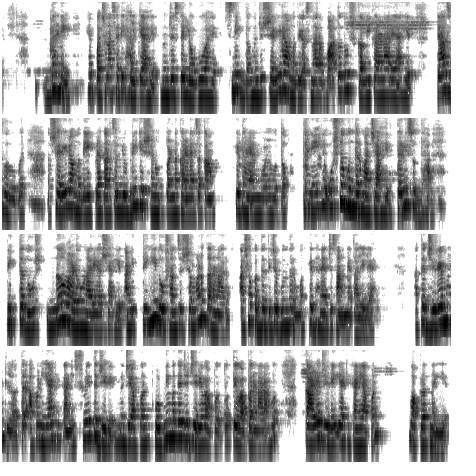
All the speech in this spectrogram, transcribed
धणे हे पचनासाठी हलके आहेत म्हणजेच ते लघु आहेत. स्निग्ध म्हणजे शरीरामध्ये असणारा वातदोष कमी करणारे आहेत. त्याचबरोबर शरीरामध्ये एक प्रकारचं ल्युब्रिकेशन उत्पन्न करण्याचं काम हे धण्यांमुळे होतं. धणे हे उष्ण गुणधर्माचे आहेत तरी सुद्धा पित्त दोष न वाढवणारे असे आहेत आणि तिन्ही दोषांचं शमन करणार अशा पद्धतीचे गुणधर्म हे धण्याचे सांगण्यात आलेले आहेत. आता जिरे म्हटलं तर आपण या ठिकाणी श्वेत जिरे म्हणजे आपण फोडणीमध्ये जे जिरे वापरतो ते वापरणार आहोत. काळे जिरे या ठिकाणी आपण वापरत नाहीये.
